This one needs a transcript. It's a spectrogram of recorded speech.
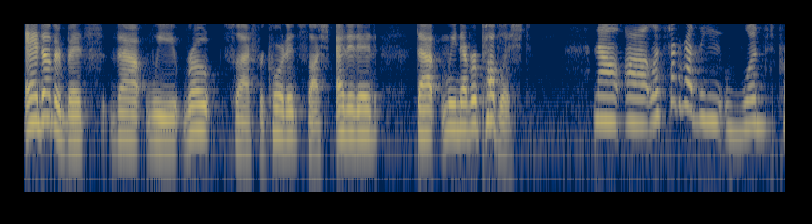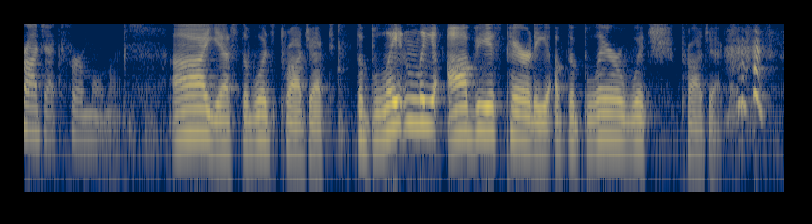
and other bits that we wrote slash recorded slash edited that we never published. Now, uh, let's talk about the Woods Project for a moment. Ah, yes, the Woods Project, the blatantly obvious parody of the Blair Witch Project.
